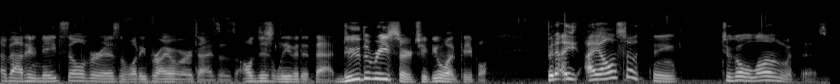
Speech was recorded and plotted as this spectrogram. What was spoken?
about who Nate Silver is and what he prioritizes. I'll just leave it at that. Do the research if you want people. But I, I also think to go along with this,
